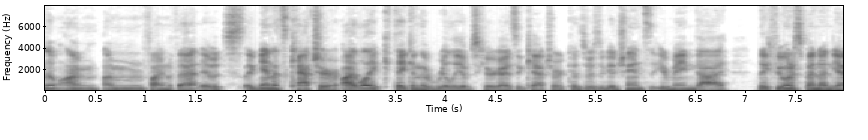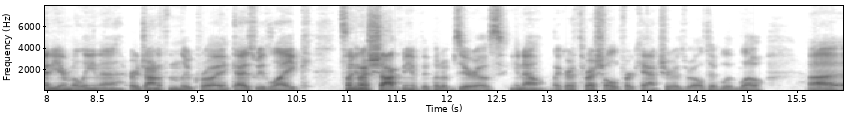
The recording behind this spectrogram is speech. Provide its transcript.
No, I'm I'm fine with that. It's again, it's catcher. I like taking the really obscure guys at catcher because there's a good chance that your main guy, like if you want to spend on Yadier Molina or Jonathan Lucroy, guys we like, it's not gonna shock me if they put up zeros. You know, like our threshold for catcher is relatively low. Uh,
